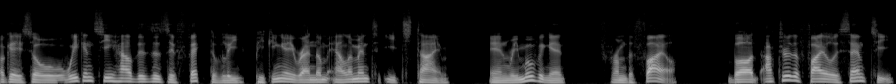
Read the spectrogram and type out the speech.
Okay, so we can see how this is effectively picking a random element each time and removing it from the file. But after the file is empty,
